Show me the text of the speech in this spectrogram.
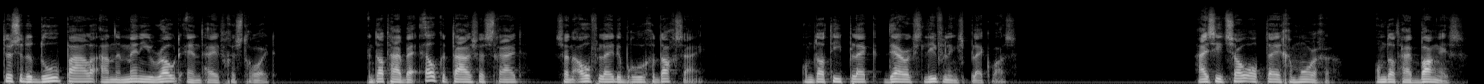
tussen de doelpalen aan de Many Road End heeft gestrooid. En dat hij bij elke thuiswedstrijd zijn overleden broer gedag zei, omdat die plek Derek's lievelingsplek was. Hij ziet zo op tegen morgen, omdat hij bang is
